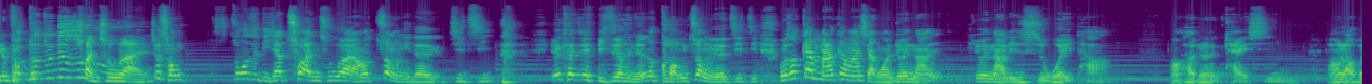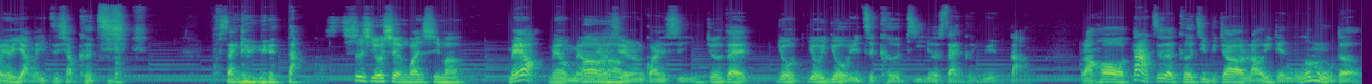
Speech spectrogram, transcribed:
就砰砰砰砰窜出来就从桌子底下窜出来，然后撞你的鸡鸡。因为柯基的鼻子有很尖，就狂撞你的鸡鸡。我说干嘛干嘛，想完就会拿就会拿零食喂它，然后他就很开心。然后老板又养了一只小柯基，三个月大。是有血缘关系吗？没有，没有，没有，哦没有血缘关系，就是在又又又有一只柯基，就三个月大。然后大只的柯基比较老一点的，那母的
